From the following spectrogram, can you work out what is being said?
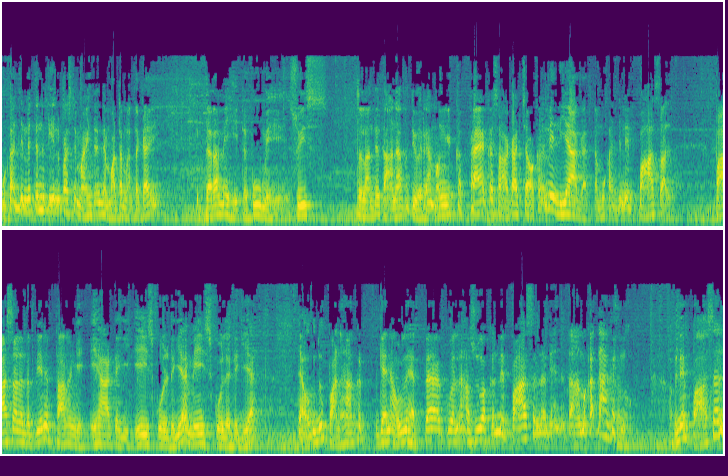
මොකද්ද මෙතන තියෙන ප්‍රශ්නේ මම හිතන්නේ මට මතකයි එක්තරා මේ හිටපු මේ ස්විස් ශ්‍රලන්තේ තානාපතිවරයා මම එක්ක පැයක සාකච්ඡාවක් කළා මේ ලියාගත්තා. මොකද්ද මේ පාසල්? පාසලට තියෙන තරඟේ. එහාට ඒ ස්කෝල්ට ගියා මේ ස්කෝල්ට ගියා. දැන් අවුරුදු 50ක ගැන අවුරුදු 70ක් වල 80ක් වල මේ පාසල ගැන තාම කතා කරනවා. අපි දැන් පාසල්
